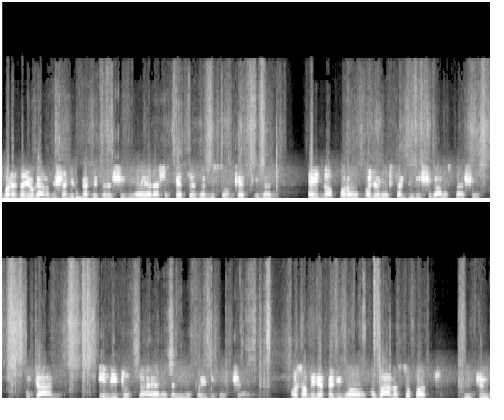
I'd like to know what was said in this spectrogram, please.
van ez a jogállamisági feltételességi eljárás, ez 2022-ben egy nappal a Magyarországgyűlési választások után indította el az Európai Bizottság. Az, amire pedig a, a válaszokat küldtük,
